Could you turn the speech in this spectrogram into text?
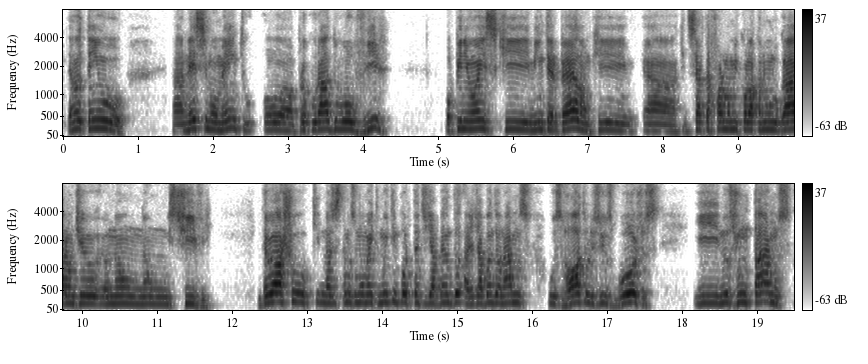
Então, eu tenho, ah, nesse momento, procurado ouvir opiniões que me interpelam, que, ah, que de certa forma me colocam num lugar onde eu, não, não estive. Então, eu acho que nós estamos num momento muito importante de abandonarmos os rótulos e os bojos e nos juntarmos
